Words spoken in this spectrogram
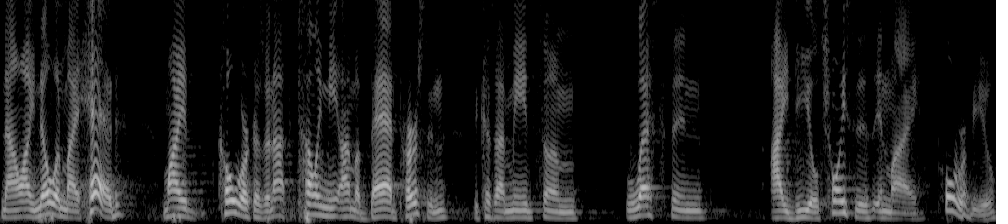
Now I know in my head, my coworkers are not telling me I'm a bad person because I made some less than ideal choices in my pull review,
